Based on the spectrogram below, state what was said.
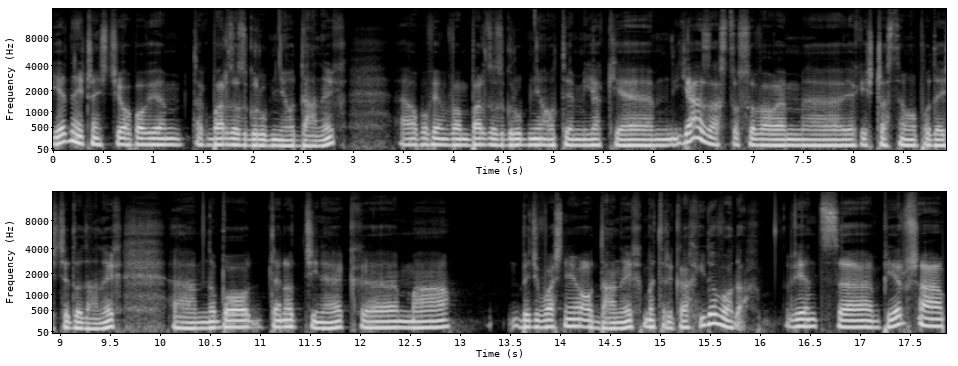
jednej części opowiem tak bardzo zgrubnie o danych. E, opowiem Wam bardzo zgrubnie o tym, jakie ja zastosowałem jakiś czas temu podejście do danych, no bo ten odcinek ma być właśnie o danych, metrykach i dowodach. Więc e, pierwsza,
